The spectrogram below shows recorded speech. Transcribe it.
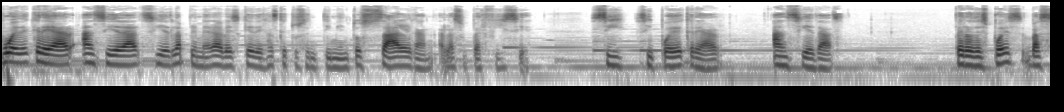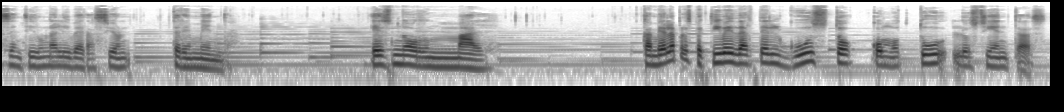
puede crear ansiedad si es la primera vez que dejas que tus sentimientos salgan a la superficie. Sí, sí puede crear ansiedad. Pero después vas a sentir una liberación tremenda es normal. Cambiar la perspectiva y darte el gusto como tú lo sientas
